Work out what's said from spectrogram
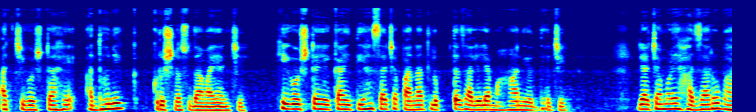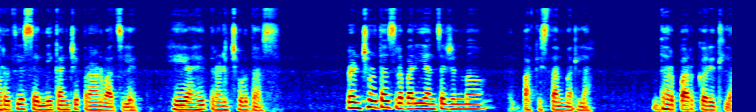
आजची गोष्ट आहे आधुनिक कृष्णसुदामा यांची. ही गोष्ट एका इतिहासाच्या पानात लुप्त झालेल्या महान योद्ध्याची. ज्याच्यामुळे हजारो भारतीय सैनिकांचे प्राण वाचले हे आहेत रणछोडदास रणछोडदास रबारी यांचा जन्म पाकिस्तानमधला धरपारकर इथला.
